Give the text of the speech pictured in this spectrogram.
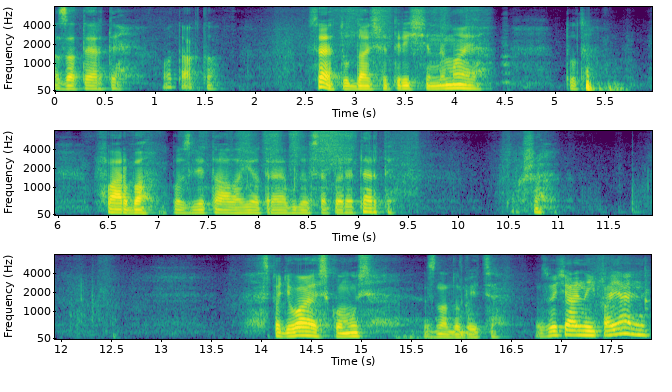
затерти. Отак то. Все, тут далі тріщин немає. Тут фарба позлітала, його треба буде все перетерти. Так що сподіваюсь, комусь знадобиться. Звичайний паяльник.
